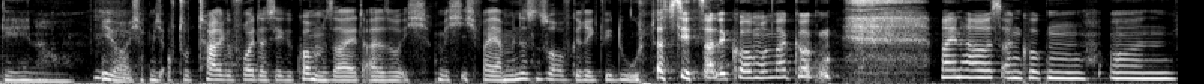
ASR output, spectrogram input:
Genau. Ja, ich habe mich auch total gefreut, dass ihr gekommen seid. Also ich, mich, ich war ja mindestens so aufgeregt wie du, dass die jetzt alle kommen und mal gucken, mein Haus angucken. Und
